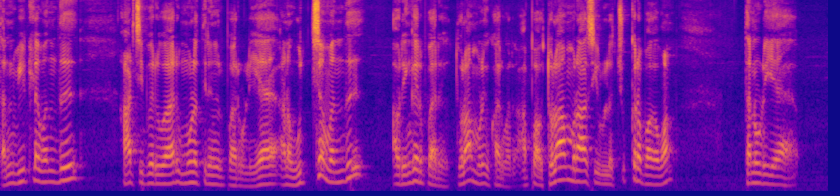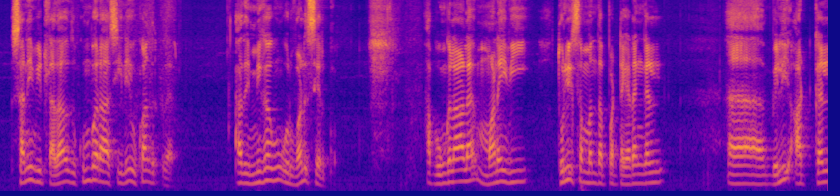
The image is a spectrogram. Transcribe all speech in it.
தன் வீட்டில் வந்து ஆட்சி பெறுவார் மூலத்தினர் இருப்பார் ஒழிய ஆனால் உச்சம் வந்து அவர் எங்கே இருப்பார்? துலாம் மொழி உட்காருவார். அப்போ துலாம் ராசி உள்ள சுக்கர பகவான் தன்னுடைய சனி வீட்டில் அதாவது கும்பராசியிலே உட்கார்ந்துருக்கிறார். அது மிகவும் ஒரு வலு சேர்க்கும். அப்போ உங்களால் மனைவி தொழில் சம்பந்தப்பட்ட இடங்கள் வெளி ஆட்கள்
